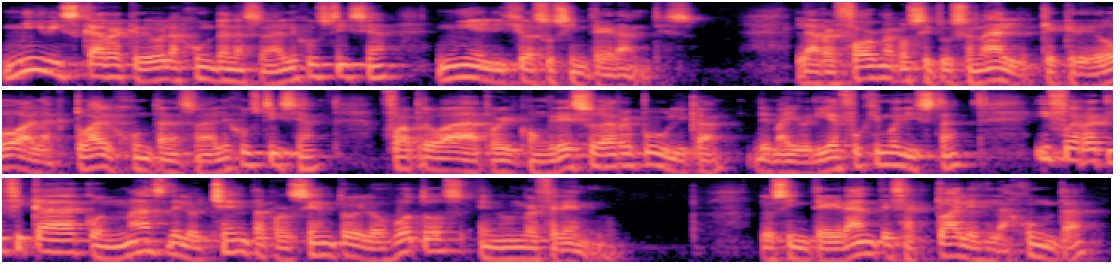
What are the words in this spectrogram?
Ni Vizcarra creó la Junta Nacional de Justicia ni eligió a sus integrantes. La reforma constitucional que creó a la actual Junta Nacional de Justicia fue aprobada por el Congreso de la República de mayoría fujimorista y fue ratificada con más del 80% de los votos en un referéndum. Los integrantes actuales de la Junta,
